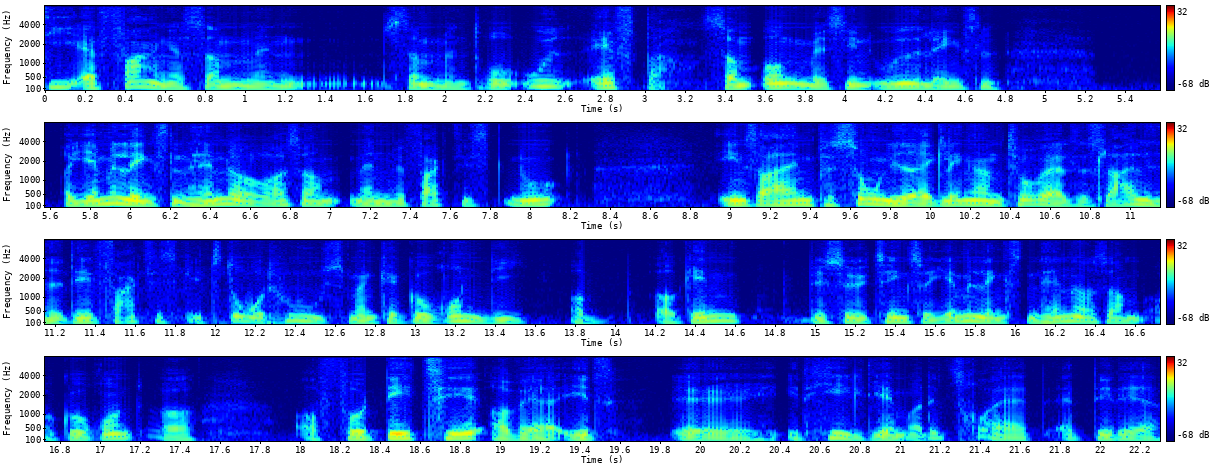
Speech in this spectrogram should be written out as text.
de erfaringer, som man, som man drog ud efter som ung med sin udlængsel. Og hjemmelængselen handler jo også om, at man vil faktisk nu ens egen personlighed er ikke længere en toværelseslejlighed. Det er faktisk et stort hus, man kan gå rundt i og, og genbesøge ting. Så hjemmelængsten handler også om at gå rundt og, og få det til at være et, øh, et helt hjem. Og det tror jeg, at, at det der,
